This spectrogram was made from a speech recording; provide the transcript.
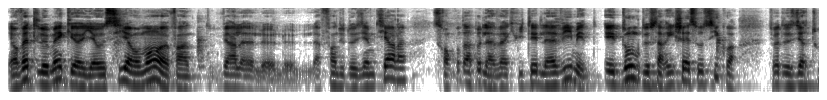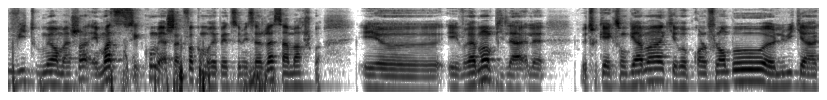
Et en fait, le mec, euh, il y a aussi un moment, enfin, vers la, fin du deuxième tiers, là, il se rend compte un peu de la vacuité de la vie, mais, et donc de sa richesse aussi, quoi. Tu vois, de se dire tout vit, tout meurt, machin. Et moi, c'est con, mais à chaque fois qu'on me répète ce message-là, ça marche, quoi. Et, euh, et vraiment, puis la- la- le truc avec son gamin qui reprend le flambeau, euh, lui qui a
